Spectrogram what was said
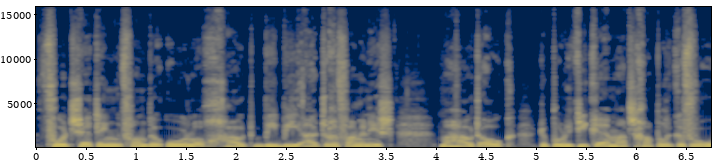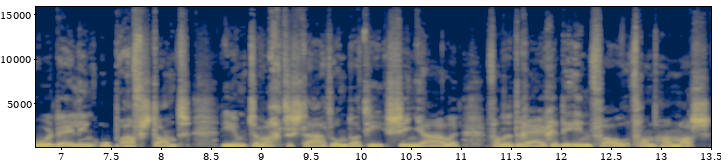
Voortzetting van de oorlog houdt Bibi uit de gevangenis, maar houdt ook de politieke en maatschappelijke veroordeling op afstand die hem te wachten staat omdat hij signalen van de dreigende inval van Hamas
